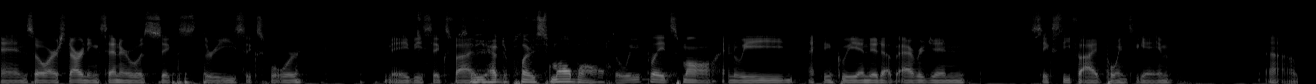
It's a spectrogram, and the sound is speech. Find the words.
and so our starting center was six three, six four, maybe six five. So you had to play small ball. So we played small, and we I think we ended up averaging sixty five points a game. Um,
